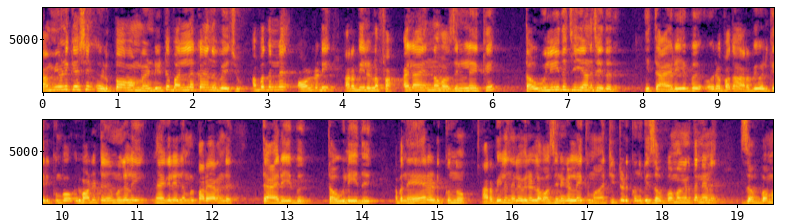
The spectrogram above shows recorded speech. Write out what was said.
കമ്മ്യൂണിക്കേഷൻ എളുപ്പമാവാൻ വേണ്ടിയിട്ട് ബല്ലക്ക എന്ന് ഉപയോഗിച്ചു. അപ്പോൾ തന്നെ ഓൾറെഡി അറബിയിലുള്ള ഫഅല എന്ന വസനിലേക്ക് തൗലീദ് ചെയ്യാണ് ചെയ്തത്. ഈ താരീബ് ഓരോ പദം അറബിവൽക്കരിക്കുമ്പോൾ ഒരുപാട് ടേമുകൾ ഈ മേഖലയിൽ നമ്മൾ പറയാറുണ്ട്. താരീബ് തൗലീദ് അപ്പോൾ നേരെ എടുക്കുന്നു അറബിയിൽ നിലവിലുള്ള വസനുകളിലേക്ക് മാറ്റിയിട്ട് എടുക്കുന്നു ഇപ്പോൾ ഈ സവ്വമ അങ്ങനെ തന്നെയാണ്. സവ്വമ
